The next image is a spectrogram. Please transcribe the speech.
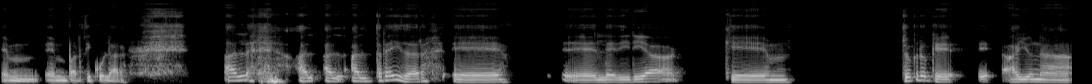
en, particular. Al, al, trader eh, le diría que mm, yo creo que hay una,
